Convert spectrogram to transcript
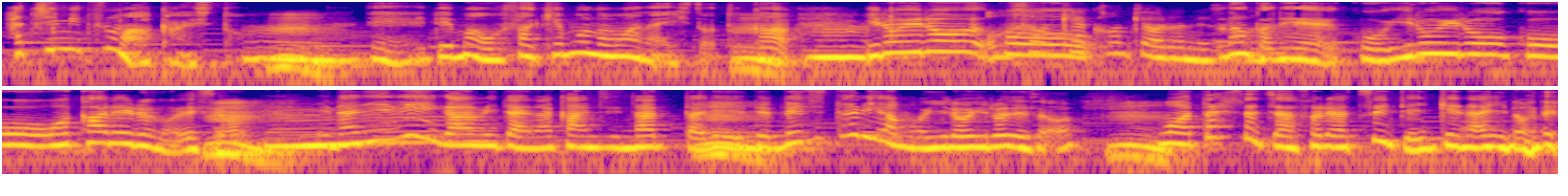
蜂蜜もあかん人、うん。えーでまあお酒も飲まない人とか、うん。いろいろこお酒う関係あるんですかなんかねこういろいろこう分かれるのですよ。うん。で何ビーガンみたいな感じになったり、うん。でベジタリアンもいろいろでしょ、うん。もう私たちはそれはついていけないので、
